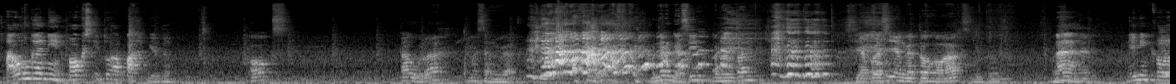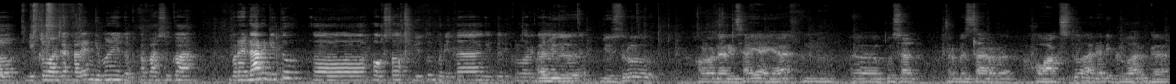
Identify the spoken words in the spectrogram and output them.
Tahu nggak nih hoax itu apa gitu? Hoax. Tahu lah, masa enggak? Bener gak sih penonton? Siapa sih yang nggak tahu hoax gitu? Nah, Maksudnya, ini kalau di keluarga kalian gimana itu? Apa suka beredar gitu eh, hoax-hoax gitu berita gitu di keluarga? Oh, ju- justru kalau dari saya ya Hmm. eh, pusat terbesar hoax tuh ada di keluarga.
